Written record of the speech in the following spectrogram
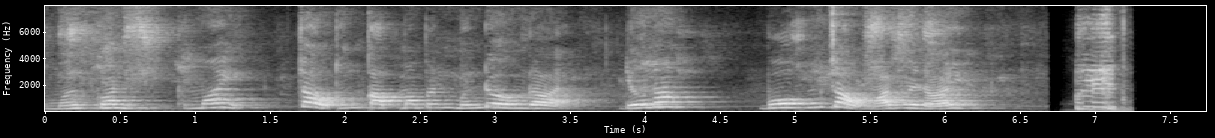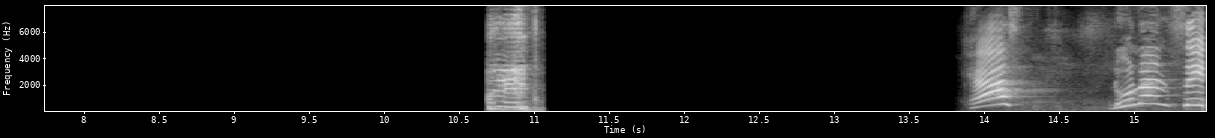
ทำไมกันทำไมเจ้าถึงกลับมาเป็นเหมือนเดิมได้ เดี๋ยวนะโบของเจ้าหายไปไหนแคส ดูนั่นสิ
